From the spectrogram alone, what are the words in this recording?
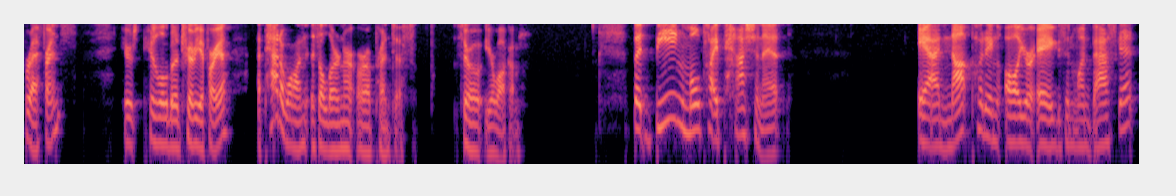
reference, here's here's a little bit of trivia for you. A Padawan is a learner or apprentice. So you're welcome. But being multi passionate and not putting all your eggs in one basket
